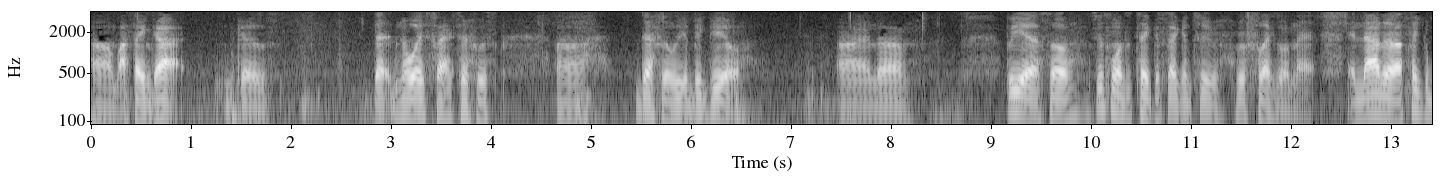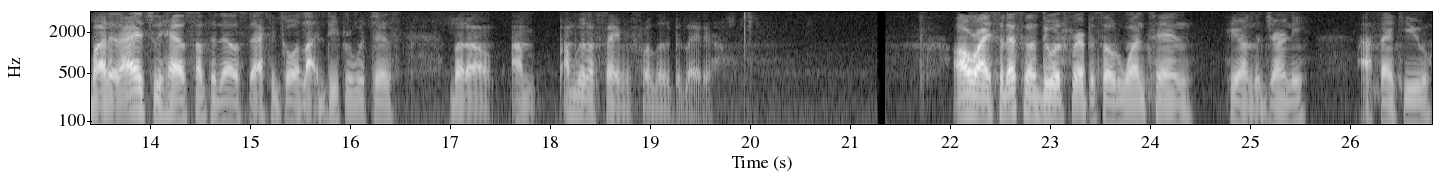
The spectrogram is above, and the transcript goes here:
um, I thank God because that noise factor was uh, definitely a big deal, and. Uh, but yeah, so just want to take a second to reflect on that. And now that I think about it, I actually have something else that I could go a lot deeper with this, but um, I'm I'm gonna save it for a little bit later. All right, so that's gonna do it for episode 110 here on the journey. I thank you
